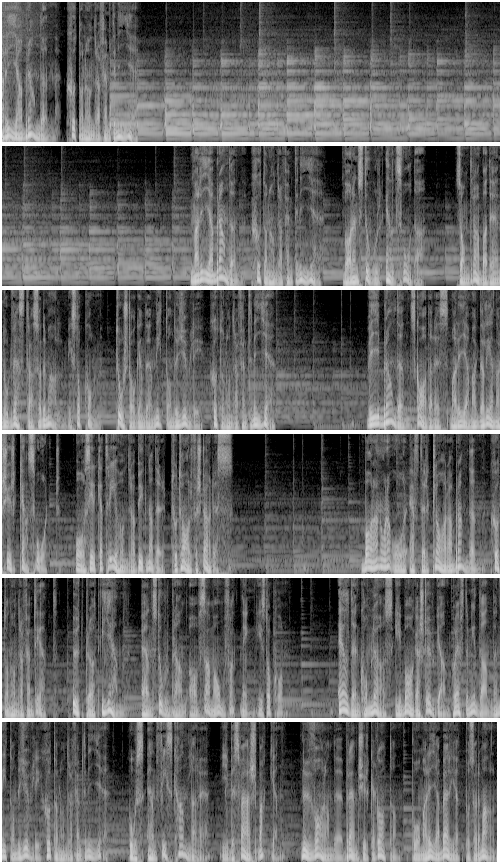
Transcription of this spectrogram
Mariabranden 1759 Mariabranden 1759 var en stor eldsvåda som drabbade nordvästra Södermalm i Stockholm torsdagen den 19 juli 1759. Vid branden skadades Maria Magdalena kyrka svårt och cirka 300 byggnader totalförstördes. Bara några år efter Klara-branden 1751 utbröt igen en storbrand av samma omfattning i Stockholm. Elden kom lös i bagarstugan på eftermiddagen den 19 juli 1759 hos en fiskhandlare i Besvärsbacken, nuvarande Brännkyrkagatan på Mariaberget på Södermalm.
